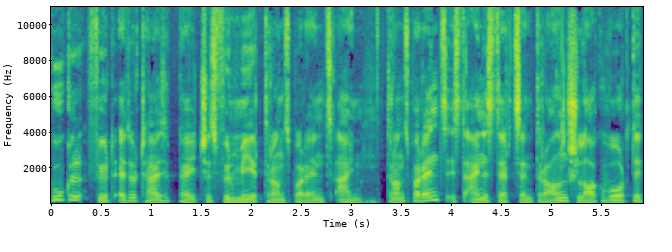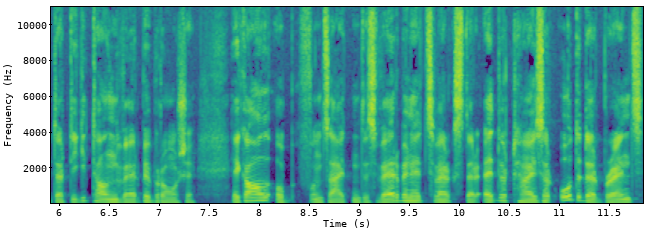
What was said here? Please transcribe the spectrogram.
Google führt Advertiser Pages für mehr Transparenz ein. Transparenz ist eines der zentralen Schlagworte der digitalen Werbebranche. Egal ob von Seiten des Werbenetzwerks, der Advertiser oder der Brands,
